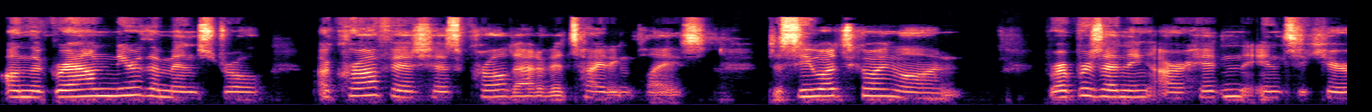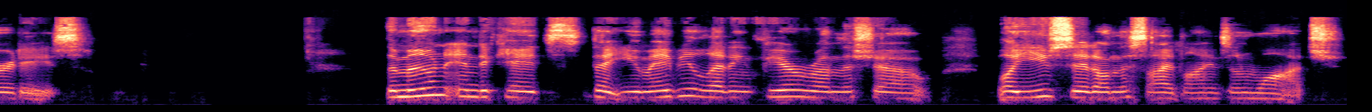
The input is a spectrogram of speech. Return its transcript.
On the ground near the minstrel, a crawfish has crawled out of its hiding place to see what's going on, representing our hidden insecurities. The moon indicates that you may be letting fear run the show while you sit on the sidelines and watch.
